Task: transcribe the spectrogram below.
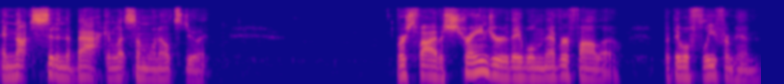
and not sit in the back and let someone else do it. Verse 5 A stranger they will never follow, but they will flee from him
